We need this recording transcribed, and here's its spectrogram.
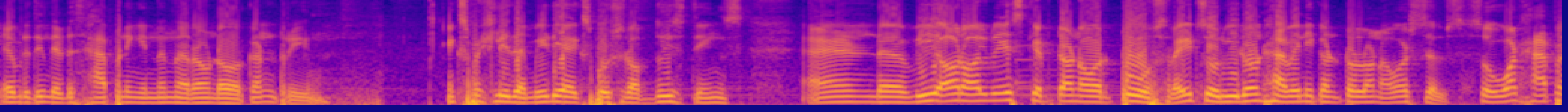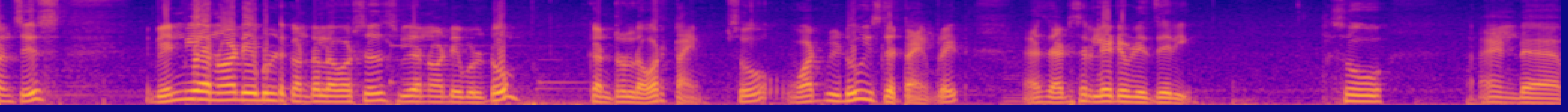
everything that is happening in and around our country especially the media exposure of these things. And uh, we are always kept on our toes right? So we don't have any control on ourselves. So what happens is when we are not able to control ourselves we are not able to control our time. So what we do is the time right? As that is relativity theory. So and uh,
